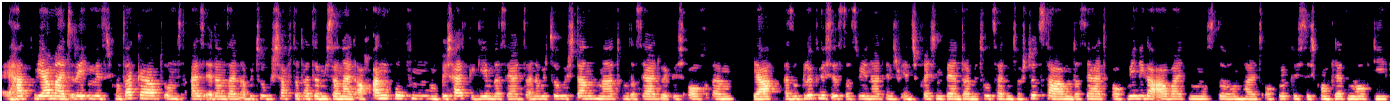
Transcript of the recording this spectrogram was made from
er hat, wir haben halt regelmäßig Kontakt gehabt und als er dann sein Abitur geschafft hat, hat er mich dann halt auch angerufen und Bescheid gegeben, dass er halt sein Abitur gestanden hat und dass er halt wirklich auch, ähm, ja, also glücklich ist, dass wir ihn halt ents entsprechend während der Abiturzeit unterstützt haben, dass er halt auch weniger arbeiten musste und halt auch wirklich sich komplett nur auf die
